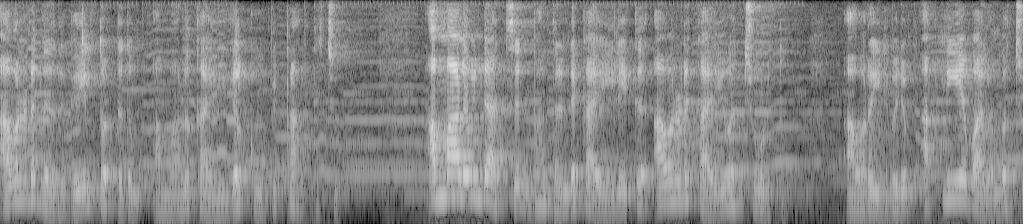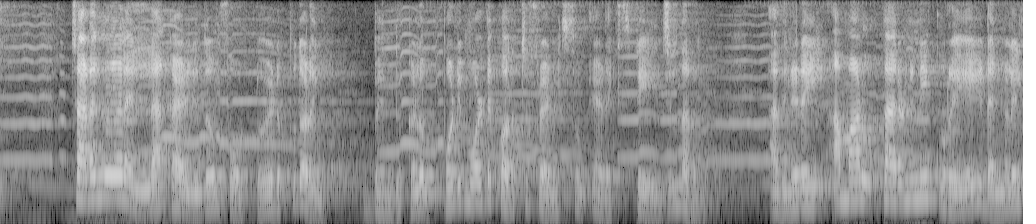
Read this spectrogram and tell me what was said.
അവളുടെ നെറുകയിൽ തൊട്ടതും അമ്മാൾ കൈകൾ കൂപ്പി പ്രാർത്ഥിച്ചു. അമ്മാളുവിന്റെ അച്ഛൻ ഭദ്രന്റെ കൈയിലേക്ക് അവളുടെ കൈ വച്ചു കൊടുത്തു അവർ ഇരുവരും അഗ്നിയെ വലം വച്ചു. ചടങ്ങുകളെല്ലാം കഴിഞ്ഞതും ഫോട്ടോ എടുപ്പ് തുടങ്ങി. ബന്ധുക്കളും പൊടിമോളുടെ കുറച്ച് ഫ്രണ്ട്സും ഇടയ്ക്ക് സ്റ്റേജിൽ നിറഞ്ഞു. അതിനിടയിൽ അമ്മാളു തരുണിനെ കുറേ ഇടങ്ങളിൽ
